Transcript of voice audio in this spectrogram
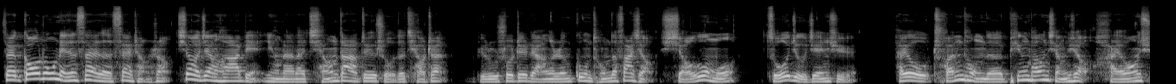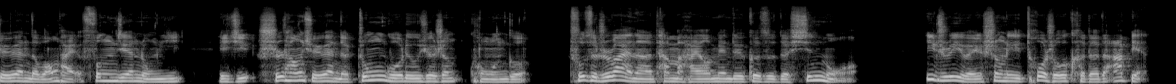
在高中联赛的赛场上，笑将和阿扁迎来了强大对手的挑战，比如说这两个人共同的发小小恶魔佐久间学，还有传统的乒乓强校海王学院的王牌风间龙一，以及食堂学院的中国留学生孔文革。除此之外呢，他们还要面对各自的心魔。一直以为胜利唾手可得的阿扁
